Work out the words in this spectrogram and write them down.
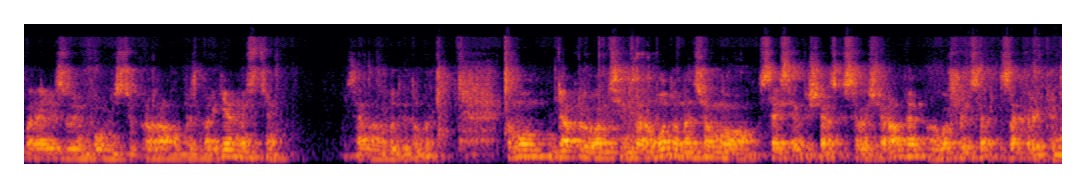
ми реалізуємо повністю програму безбар'єрності. Все у нас буде добре. Тому дякую вам всім за роботу. На цьому сесія Пішнянської селищної ради оголошується закритою.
